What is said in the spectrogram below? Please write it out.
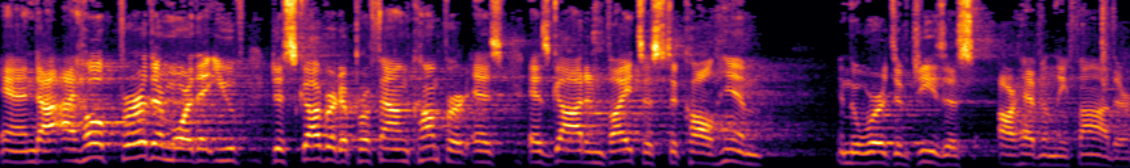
And I hope, furthermore, that you've discovered a profound comfort as, as God invites us to call Him, in the words of Jesus, our Heavenly Father,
